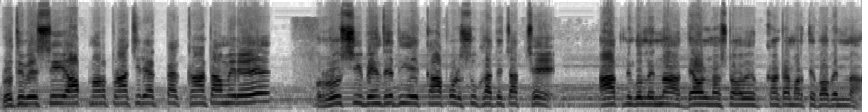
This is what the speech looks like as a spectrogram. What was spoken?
প্রতিবেশী আপনার প্রাচীরে একটা কাঁটা মেরে রশি বেঁধে দিয়ে কাপড় শুকাতে চাচ্ছে। আপনি বললেন, না, দেওয়াল নষ্ট হবে, কাঁটা মারতে পাবেন না।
